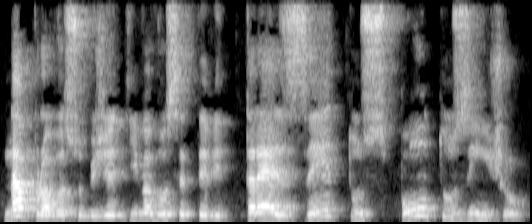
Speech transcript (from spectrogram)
Na prova subjetiva você teve 300 pontos em jogo.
